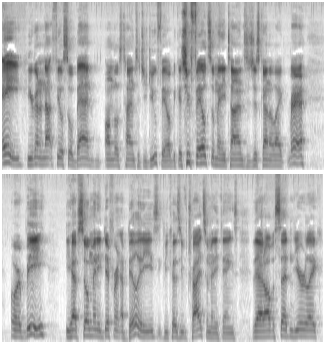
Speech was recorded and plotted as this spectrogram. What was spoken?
a, you're going to not feel so bad on those times that you do fail because you failed so many times. It's just kind of like, meh. Or B, you have so many different abilities because you've tried so many things that all of a sudden you're like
